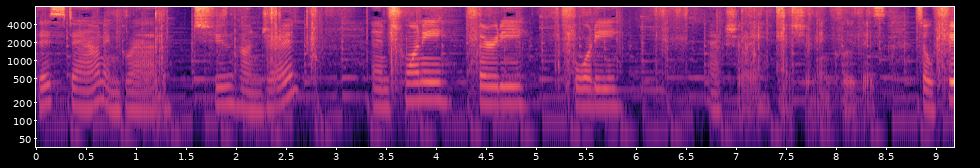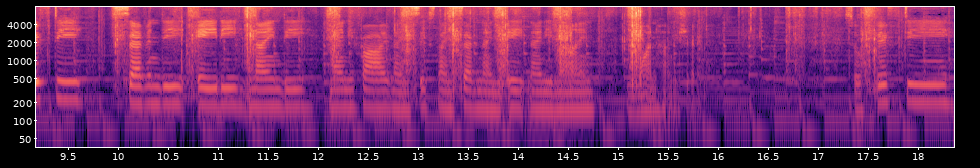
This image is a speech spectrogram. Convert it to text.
this down and grab 200 and 20, 30, 40, actually, I should include this. So 50, 70, 80, 90, 95, 96, 97, 98, 99, 100. So 50,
